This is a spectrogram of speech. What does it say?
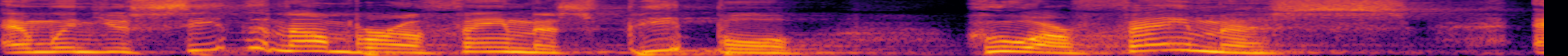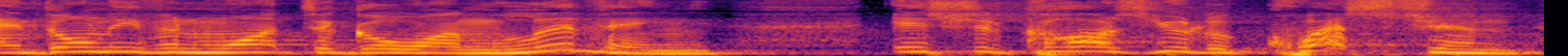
And when you see the number of famous people who are famous and don't even want to go on living, it should cause you to question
